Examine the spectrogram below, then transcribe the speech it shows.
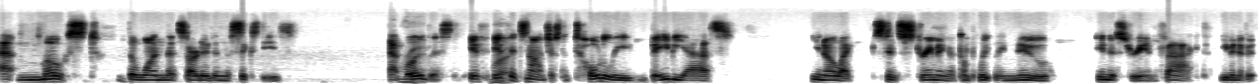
at most the one that started in the '60s. At Right. oldest, if Right. if it's not just a totally baby ass, you know, like since streaming, a completely new industry. In fact, even if it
